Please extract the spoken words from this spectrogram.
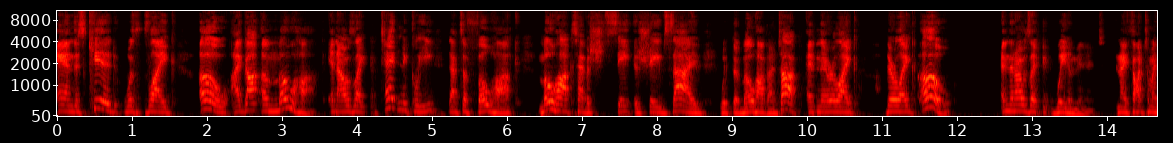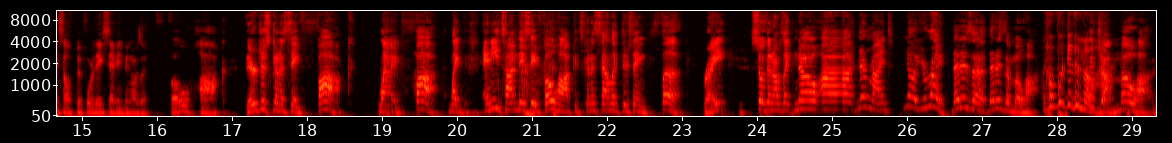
And this kid was like, "Oh, I got a mohawk," and I was like, "Technically, that's a faux hawk. Mohawks have a, sh- a shaved side with the mohawk on top," and they're like, "They're like, oh." And then I was like, wait a minute. And I thought to myself before they said anything, I was like, faux hawk. They're just gonna say fuck. Like fuck. Like anytime they say faux hawk, it's gonna sound like they're saying fuck, right? So then I was like, no, uh, never mind. No, you're right. That is a that is a mohawk. Look at the mohawk. Good job. Mohawk.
